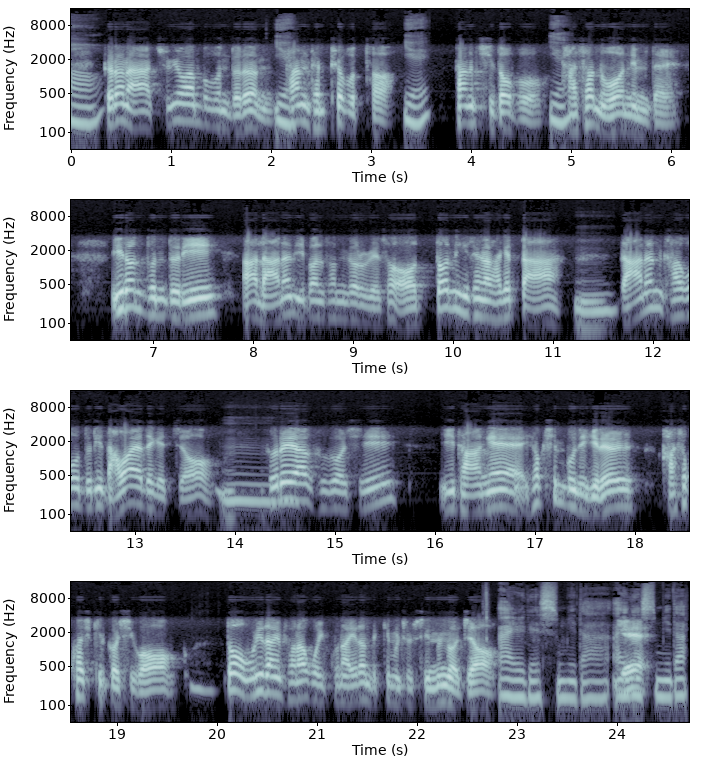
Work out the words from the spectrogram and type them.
어, 그러나 중요한 부분들은 예. 당 대표부터 예. 당 지도부, 예. 다선 의원님들 이런 분들이 아 나는 이번 선거를 위해서 어떤 희생을 하겠다. 음. 라는 각오들이 나와야 되겠죠. 음. 그래야 그것이 이 당의 혁신 분위기를 가속화시킬 것이고 또 우리 당이 변하고 있구나 이런 느낌을 줄 수 있는 거죠. 알겠습니다. 예. 알겠습니다.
